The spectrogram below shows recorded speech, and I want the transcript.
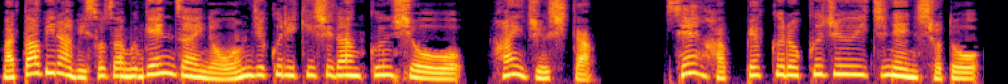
またビラビソザム現在の恩塾力士団勲章を排除した。1861年初頭、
